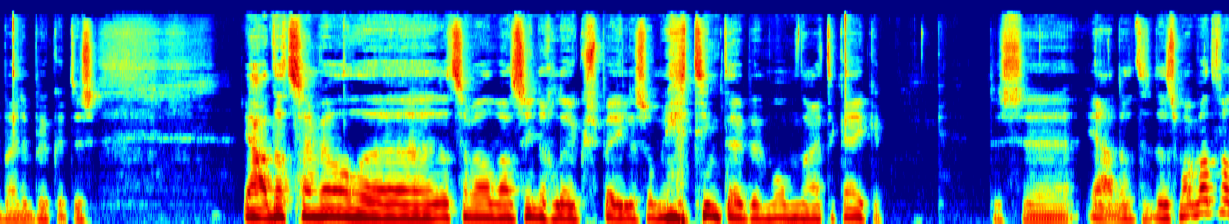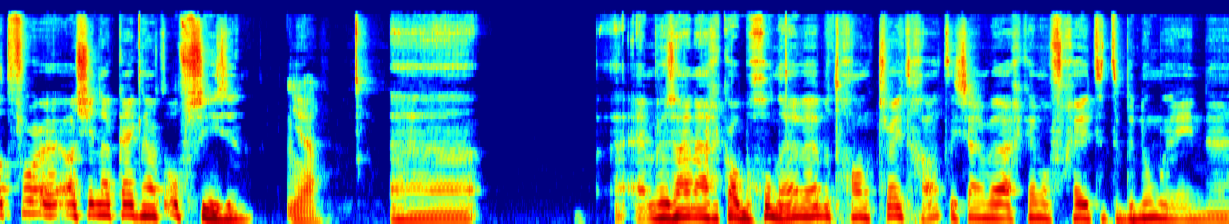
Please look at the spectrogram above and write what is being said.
bij de bucket. Dus ja, dat zijn, wel, dat zijn wel waanzinnig leuke spelers om in je team te hebben om naar te kijken. Dus ja, dat, dat is maar wat, wat voor. Als je nou kijkt naar het off-season. Ja. Uh, en we zijn eigenlijk al begonnen. Hè? We hebben toch gewoon trade gehad. Die zijn we eigenlijk helemaal vergeten te benoemen in, uh,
